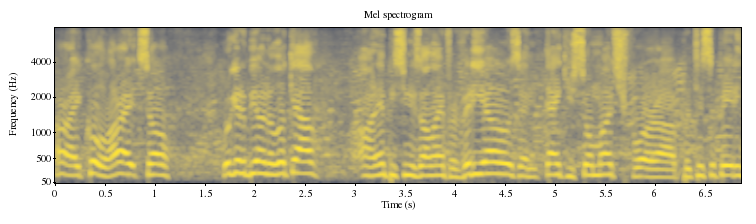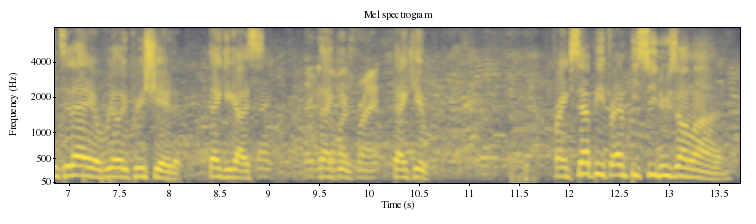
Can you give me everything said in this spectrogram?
All right, cool. All right, so we're gonna be on the lookout on NPC News Online for videos, and thank you so much for uh, participating today. I really appreciate it. Thank you, guys. Thank you so much, Frank. Thank you. Frank Sepe for NPC News Online.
